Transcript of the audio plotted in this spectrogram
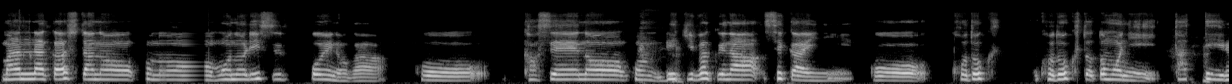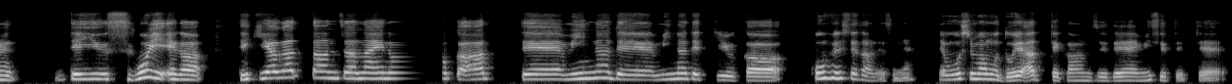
真ん中下のこのモノリスっぽいのが、こう、火星のこの歴漠な世界に、こう、孤独、孤独とともに立っているっていうすごい絵が出来上がったんじゃないのかって、みんなで、みんなでっていうか、興奮してたんですね。で、大島もドヤって感じで見せてて、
